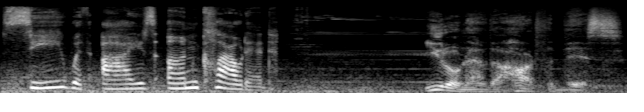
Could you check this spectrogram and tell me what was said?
See with eyes unclouded. You don't have the heart for this.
